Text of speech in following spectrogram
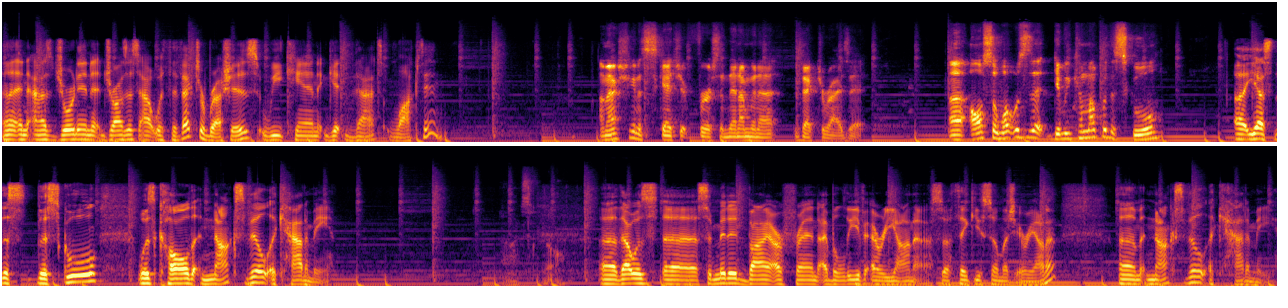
Uh, and as Jordan draws us out with the vector brushes, we can get that locked in. I'm actually gonna sketch it first, and then I'm gonna vectorize it. Uh, also, what was the? Did we come up with a school? Uh, yes, this the school was called Knoxville Academy. Uh, that was uh, submitted by our friend, I believe, Ariana. So thank you so much, Ariana. Um, Knoxville Academy.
